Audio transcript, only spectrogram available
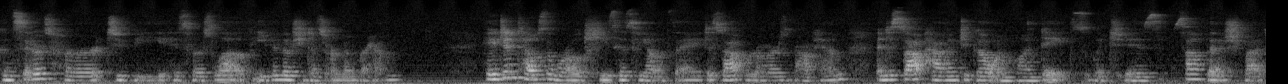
considers her to be his first love, even though she doesn't remember him. Heijin tells the world she's his fiance to stop rumors about him and to stop having to go on blind dates, which is selfish, but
